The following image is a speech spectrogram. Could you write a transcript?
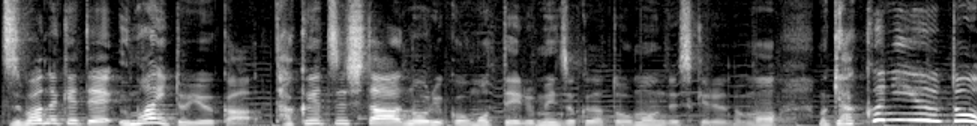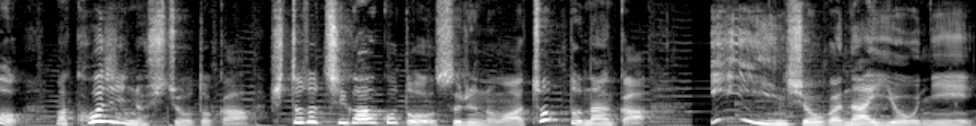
ずば抜けてうまいというか卓越した能力を持っている民族だと思うんですけれども、まあ、逆に言うと、まあ、個人の主張とか人と違うことをするのはちょっとなんかいい印象がないように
